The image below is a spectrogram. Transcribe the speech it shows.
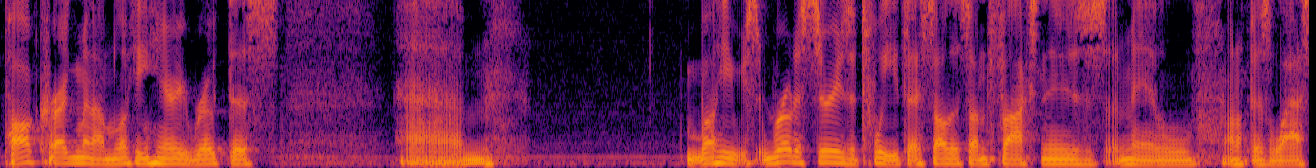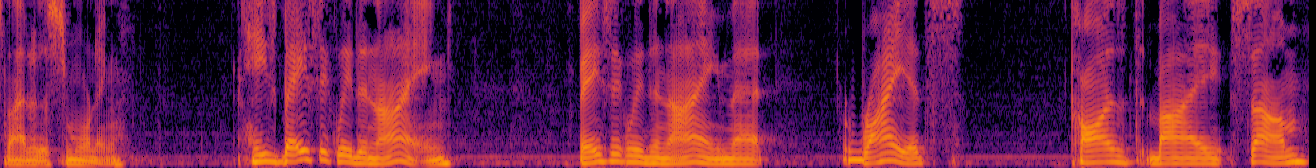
Paul Krugman, I'm looking here. He wrote this. Um, well, he wrote a series of tweets. I saw this on Fox News. I, mean, I don't know if it was last night or this morning. He's basically denying, basically denying that riots caused by some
